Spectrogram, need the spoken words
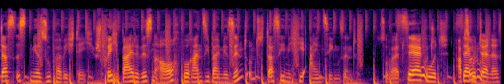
das ist mir super wichtig. Sprich, beide wissen auch, woran sie bei mir sind und dass sie nicht die einzigen sind. Soweit. Sehr gut. Sehr Absolut. gut, Dennis.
